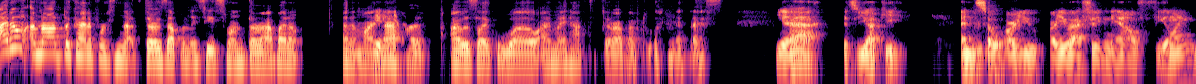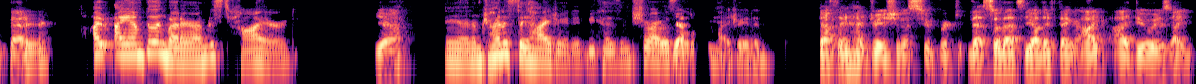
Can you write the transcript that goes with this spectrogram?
I don't, I'm not the kind of person that throws up when they see someone throw up. I don't, I don't mind Yeah. that. But I was like, whoa, I might have to throw up after looking at this. Yeah, it's yucky. And so are you are you actually now feeling better? I, I am feeling better. I'm just tired. Yeah. And I'm trying to stay hydrated because I'm sure I was Yeah. a little dehydrated. Definitely hydration is super key. that so that's the other thing I I do is I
